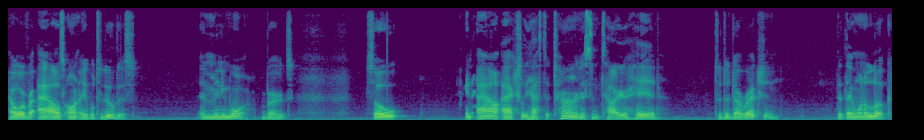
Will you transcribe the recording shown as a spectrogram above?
However, owls aren't able to do this, and many more birds. So, an owl actually has to turn its entire head to the direction that they want to look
